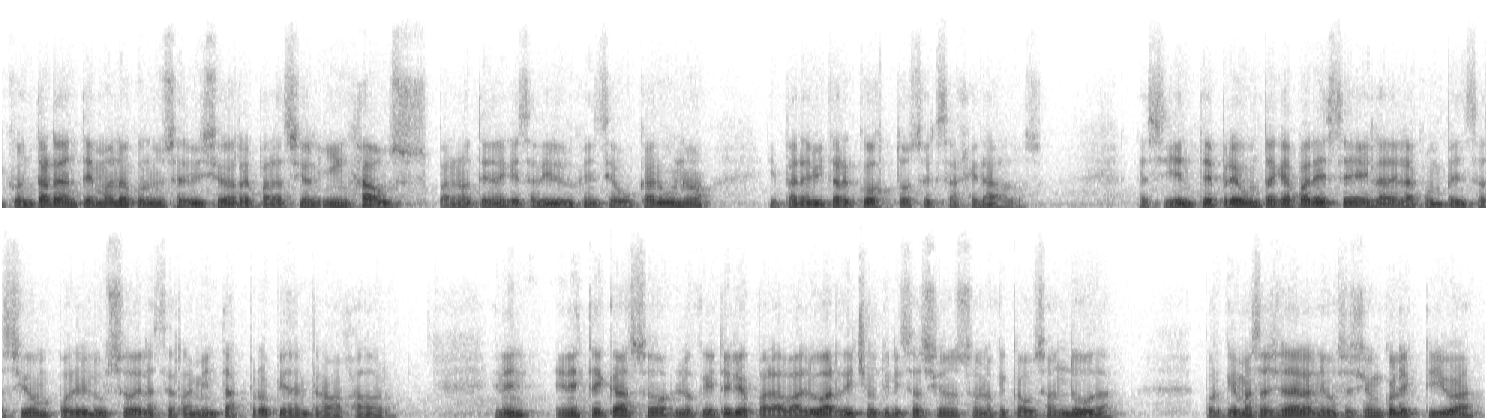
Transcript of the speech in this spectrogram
y contar de antemano con un servicio de reparación in-house para no tener que salir de urgencia a buscar uno y para evitar costos exagerados. La siguiente pregunta que aparece es la de la compensación por el uso de las herramientas propias del trabajador. En, este caso, los criterios para evaluar dicha utilización son los que causan duda porque más allá de la negociación colectiva,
